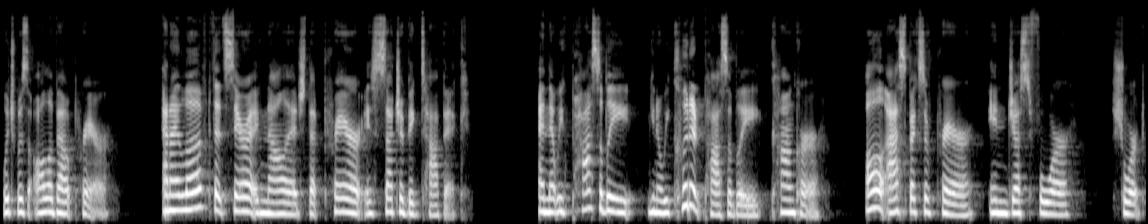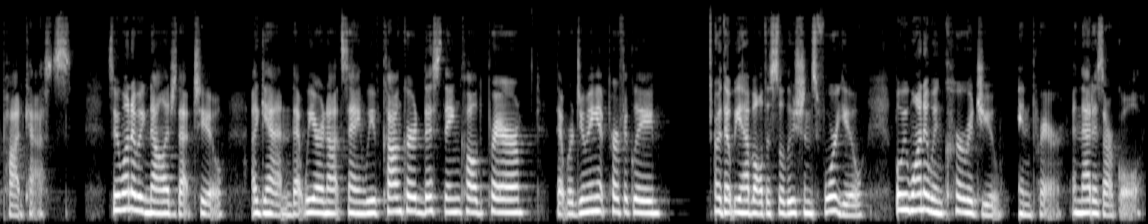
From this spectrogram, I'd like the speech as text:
which was all about prayer. And I loved that Sarah acknowledged that prayer is such a big topic and that we possibly, you know, we couldn't possibly conquer all aspects of prayer in just four short podcasts. So we want to acknowledge that too. Again, that we are not saying we've conquered this thing called prayer, that we're doing it perfectly, or that we have all the solutions for you, but we want to encourage you in prayer. And that is our goal.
